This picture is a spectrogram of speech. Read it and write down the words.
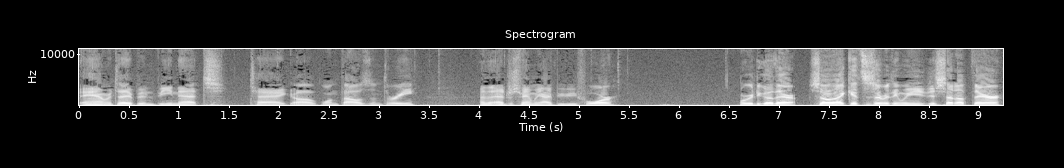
And to type in VNet tag of 1003. And then address family IPv4. We're going to go there. So that gets us everything we need to set up there.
